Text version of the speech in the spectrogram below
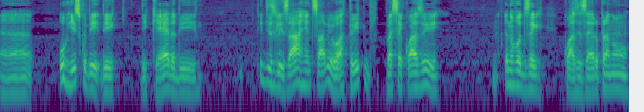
É, o risco de, de, de queda, de, de deslizar, a gente sabe, o atrito vai ser quase eu não vou dizer quase zero para não,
